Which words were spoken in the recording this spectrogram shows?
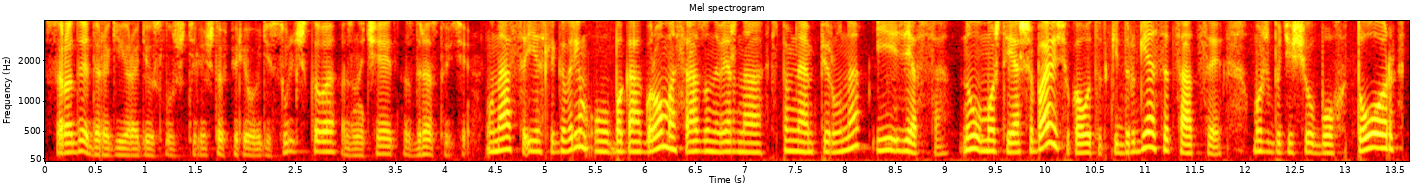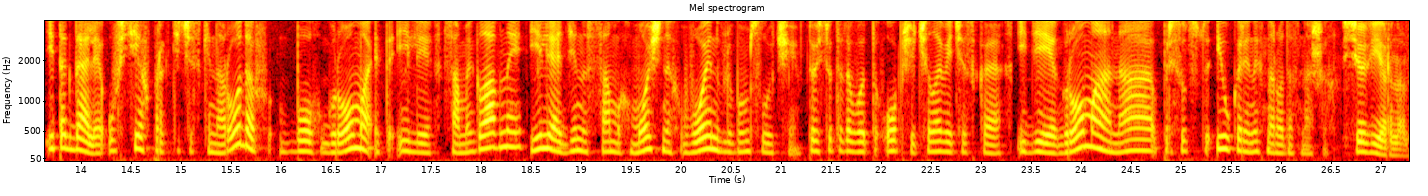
Сараде, дорогие радиослушатели, что в переводе с ульческого означает «здравствуйте». У нас, если говорим о богах грома, сразу, наверное, вспоминаем Перуна и Зевса. Ну, может, я ошибаюсь, у кого-то такие другие ассоциации, может быть, еще бог Тор и так далее. У всех практически народов бог грома – это или самый главный, или один из самых мощных воин в любом случае. То есть вот эта вот общечеловеческая идея грома, она присутствует и у коренных народов наших. Все верно.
